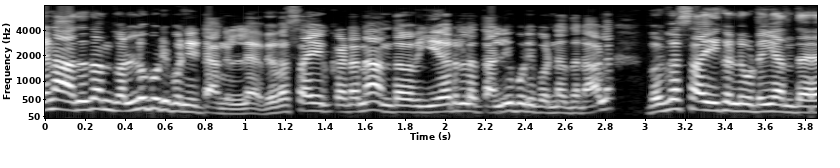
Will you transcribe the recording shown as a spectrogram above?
ஏன்னா அதுதான் தள்ளுபடி பண்ணிட்டாங்கல்ல. விவசாய கடனை அந்த இயர்ல தள்ளுபடி பண்ணதுனால விவசாயிகளுடைய அந்த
